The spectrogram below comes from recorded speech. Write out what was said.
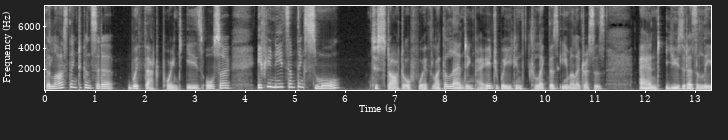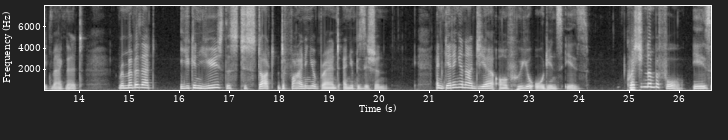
The last thing to consider with that point is also if you need something small to start off with, like a landing page where you can collect those email addresses and use it as a lead magnet, remember that you can use this to start defining your brand and your position and getting an idea of who your audience is. Question number four is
